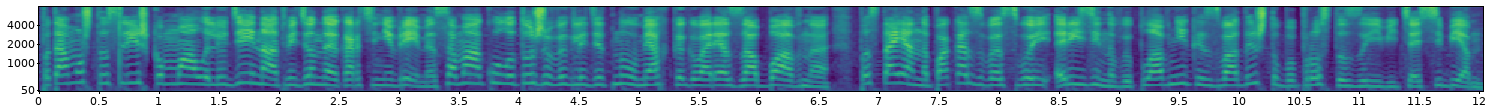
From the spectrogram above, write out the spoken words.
потому что слишком мало людей на отведенное картине время. Сама акула тоже выглядит, ну, мягко говоря, забавно, постоянно показывая свой резиновый плавник из воды, чтобы просто заявить о себе.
